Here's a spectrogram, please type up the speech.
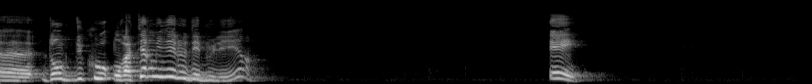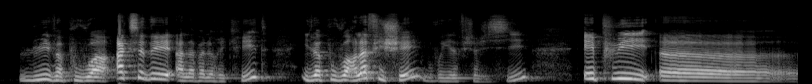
Euh, donc du coup on va terminer le début lire. Et lui va pouvoir accéder à la valeur écrite, il va pouvoir l'afficher, vous voyez l'affichage ici, et puis euh,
